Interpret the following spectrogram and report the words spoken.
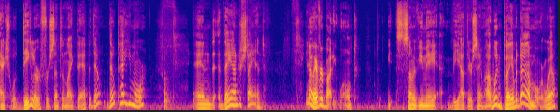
actual dealer for something like that, but they'll they'll pay you more, and they understand. You know, everybody won't. Some of you may be out there saying, well, "I wouldn't pay him a dime more." Well,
